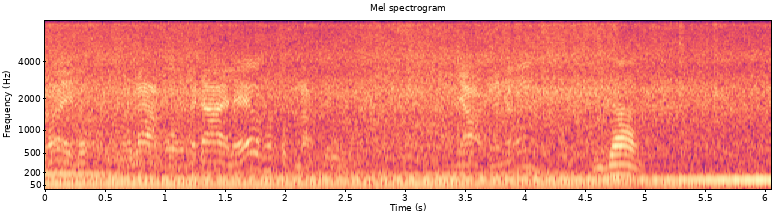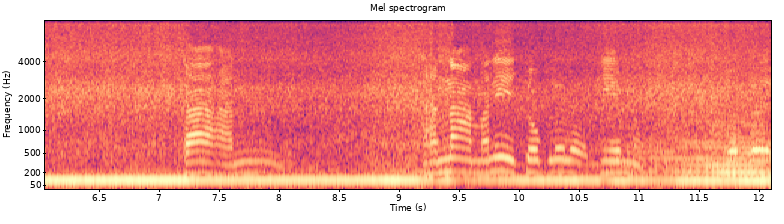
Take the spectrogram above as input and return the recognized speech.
ไม่ก็ลากออกไม่ได้แล้วถ้าตกหนักเลยยากเลยนะ ยาก ถ้าหัน หันหน้ามานี่จบเลยเลยเกมอะจบเลย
